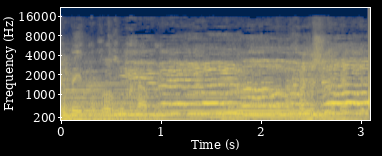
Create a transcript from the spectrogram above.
kom ik nog wel zo gaan.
